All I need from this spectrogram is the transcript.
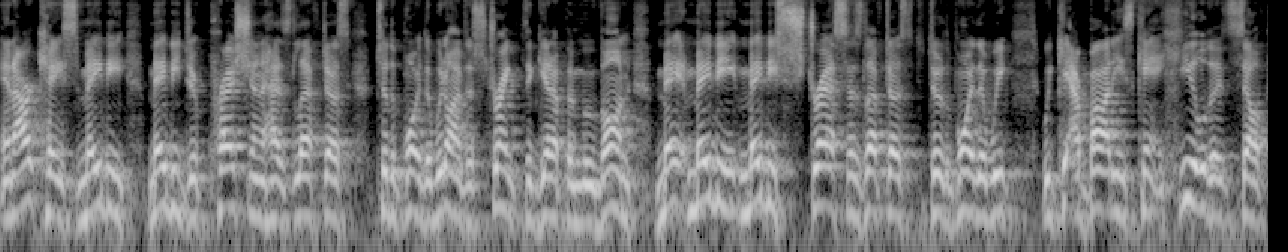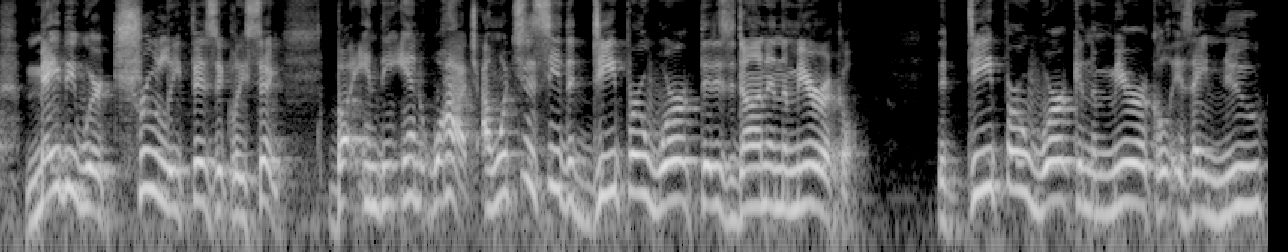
In our case, maybe maybe depression has left us to the point that we don't have the strength to get up and move on. Maybe maybe stress has left us to the point that we we our bodies can't heal itself. Maybe we're truly physically sick. But in the end, watch. I want you to see the deeper work that is done in the miracle. The deeper work in the miracle is a new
